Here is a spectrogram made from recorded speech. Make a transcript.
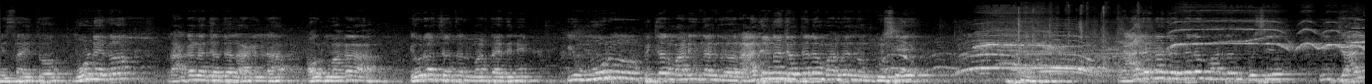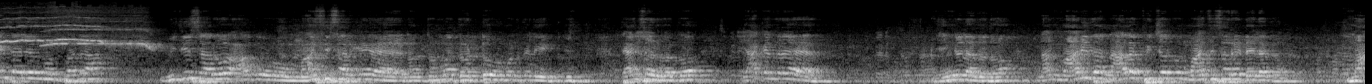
ಮಿಸ್ ಆಯಿತು. ಮೂರನೇದು ರಾಘಣ್ಣ ಜೊತೆಲಿ ಆಗಿಲ್ಲ. ಅವ್ರ ಮಗ ಯುವರಾಜ್ ಜೊತೆಲಿ ಮಾಡ್ತಾ ಇದ್ದೀನಿ. ಇವು ಮೂರು ಪಿಕ್ಚರ್ ಮಾಡಿದ್ದು ನನಗೆ ರಾಜಣ್ಣ ಜೊತೆಲೇ ಮಾಡಿದೆ ಒಂದು ಖುಷಿ. ರಾಜಣ್ಣ ಜೊತೆಲೇ ಒಂದು ಖುಷಿ. ಈ ಜಾಲಿ ಜಾಲಿ ಒಂದು ಪದ ವಿಜಯ್ ಸಾರು ಹಾಗೂ ಮಾಸಿ ಸಾರ್ಗೆ ನಾನು ತುಂಬ ದೊಡ್ಡ ಮಟ್ಟದಲ್ಲಿ ಥ್ಯಾಂಕ್ಸ್ ಹೇಳಬೇಕು. ಯಾಕಂದರೆ ಹೆಂಗ್ ಹೇಳೋದು? ನಾನು ಮಾಡಿದ ನಾಲ್ಕು ಪಿಕ್ಚರ್ಗೂ ಮಾಸಿ ಸಾರೇ ಡೈಲಾಗು ಮಾ,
